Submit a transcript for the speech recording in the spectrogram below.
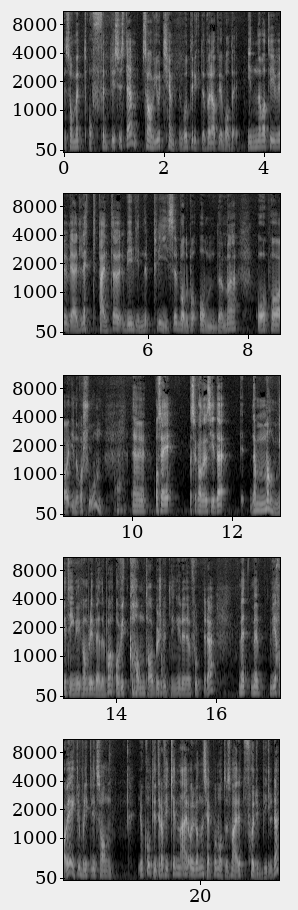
som, et offentlig system så har vi jo kjempegodt rykte for at vi er både innovative, vi er lettbeinte, vi vinner priser både på omdømme og på innovasjon. Eh, og så, så, kan jeg jo si det det er mange ting vi kan bli bedre på, og vi kan ta beslutninger fortere. Men, men vi har jo egentlig blitt litt sånn jo, kollektivtrafikken er organisert på en måte som er et forbilde.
